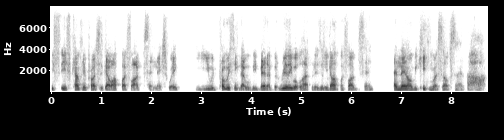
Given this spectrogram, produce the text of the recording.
If, if company prices go up by 5% next week, you would probably think that would be better. But really, what will happen is it'll go up by 5%, and then I'll be kicking myself saying, ah, oh,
